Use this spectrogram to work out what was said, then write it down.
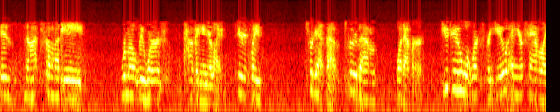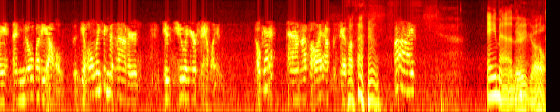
is not somebody remotely worth having in your life. Seriously, forget them. Screw them. Whatever. You do what works for you and your family and nobody else. The only thing that matters is you and your family. Okay? And that's all I have to say about that. Bye. Amen There you go.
